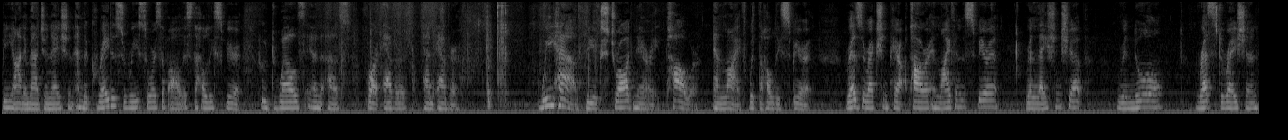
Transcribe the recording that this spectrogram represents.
beyond imagination, and the greatest resource of all is the Holy Spirit who dwells in us forever and ever. We have the extraordinary power and life with the Holy Spirit. Resurrection power and life in the Spirit, relationship, renewal, restoration,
